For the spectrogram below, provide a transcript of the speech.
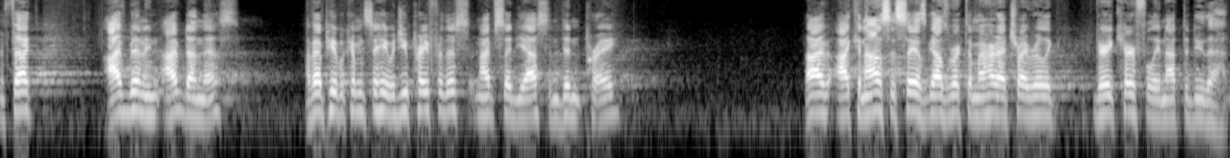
In fact, I've, been in, I've done this. I've had people come and say, Hey, would you pray for this? And I've said yes and didn't pray. I, I can honestly say, as God's worked in my heart, I try really very carefully not to do that.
